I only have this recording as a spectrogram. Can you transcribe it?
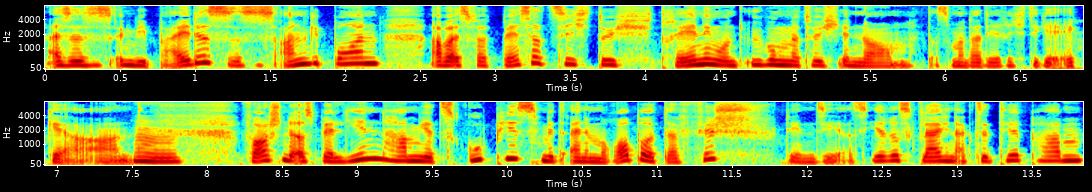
Also es ist irgendwie beides, es ist angeboren, aber es verbessert sich durch Training und Übung natürlich enorm, dass man da die richtige Ecke erahnt. Mhm. Forschende aus Berlin haben jetzt Guppies mit einem Roboterfisch, den sie als ihresgleichen akzeptiert haben,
